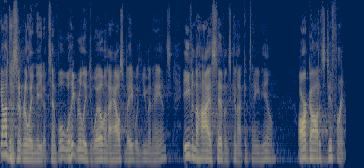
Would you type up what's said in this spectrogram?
God doesn't really need a temple. Will he really dwell in a house made with human hands? Even the highest heavens cannot contain him. Our God is different.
